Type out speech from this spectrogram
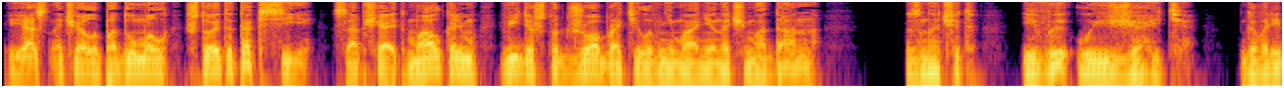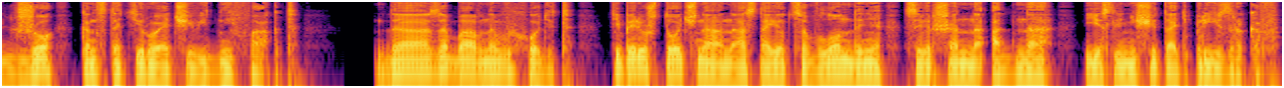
«Я сначала подумал, что это такси», — сообщает Малкольм, видя, что Джо обратила внимание на чемодан. «Значит, и вы уезжаете», — говорит Джо, констатируя очевидный факт. «Да, забавно выходит. Теперь уж точно она остается в Лондоне совершенно одна, если не считать призраков.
